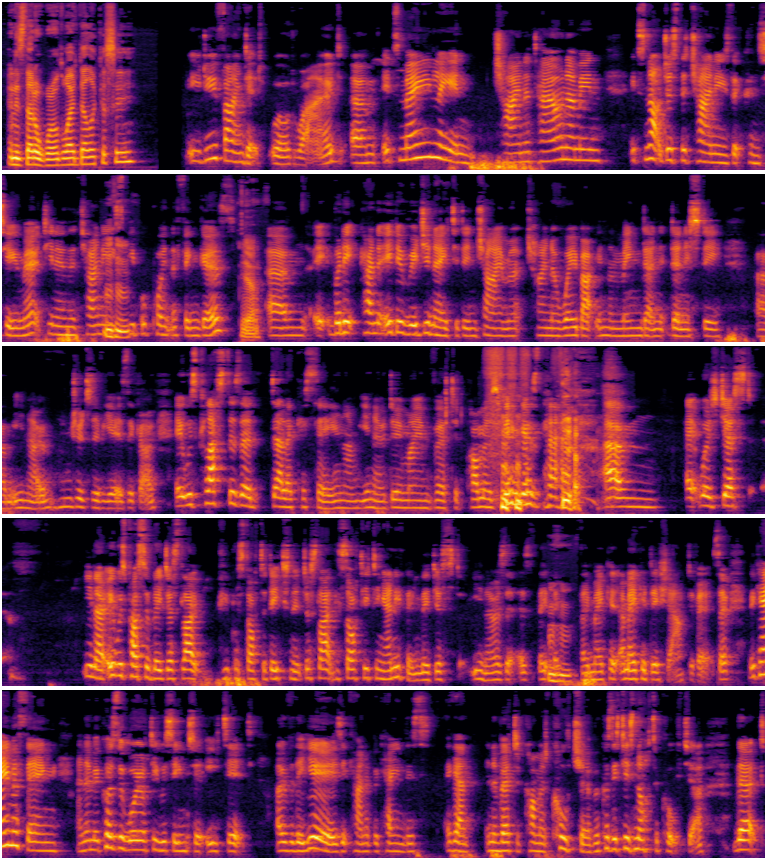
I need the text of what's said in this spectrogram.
And is that a worldwide delicacy? you do find it worldwide um, it's mainly in chinatown i mean it's not just the chinese that consume it you know the chinese Mhm. people point the fingers Yeah. um, it, but it kind of it originated in China, China way back in the Ming dynasty. Um, you know, hundreds of years ago, it was classed as a delicacy, and I'm, you know, doing my inverted commas fingers there. Yeah. Um, it was just, you know, it was possibly just like people started eating it, just like they start eating anything. They just, you know, as, it, as they, Mhm. they, they make it, make a dish out of it. So it became a thing, and then because the royalty was seen to eat it over the years, it kind of became this again, in inverted commas, culture because it is not a culture that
